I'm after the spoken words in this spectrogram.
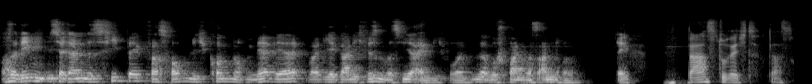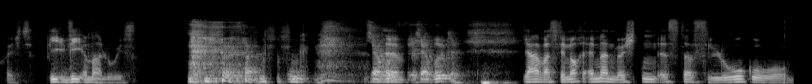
Außerdem ist ja dann das Feedback, was hoffentlich kommt, noch mehr wert, weil die ja gar nicht wissen, was wir eigentlich wollen. Bin ja gespannt, was andere denken. Da hast du recht, da hast du recht. Wie, wie immer, Luis. ich erröte, ich erröte. Ja, was wir noch ändern möchten, ist das Logo.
